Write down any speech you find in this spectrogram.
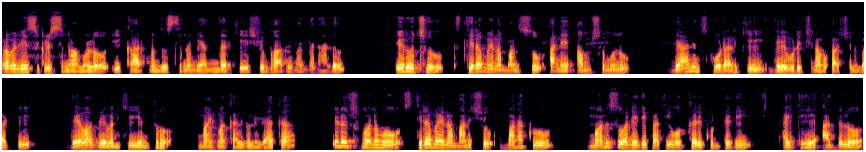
ప్రభు యేసుక్రీస్తు నామంలో ఈ కార్యక్రమం చూస్తున్న మీ అందరికీ శుభాభివందనాలు. ఈరోజు స్థిరమైన మనసు అనే అంశమును ధ్యానించుకోవడానికి దేవుడిచ్చిన అవకాశాన్ని బట్టి దేవాదేవునికి ఎంతో మహిమ కలుగును గాక. ఈరోజు మనము స్థిరమైన మనసు మనకు మనసు అనేది ప్రతి ఒక్కరికి ఉంటుంది. అయితే అందులో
